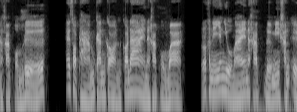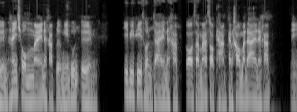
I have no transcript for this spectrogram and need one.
นะครับ ผมหรือให้สอบถามกันก่อนก็ได้นะครับ ผมว่ารถคันนี้ยังอยู่ไหมนะครับ หรือมีคันอื่นให้ชมไหมนะครับ หรือมีรุ่นอื่นที่พี่ๆสนใจนะครับ ก็สามารถสอบถามกันเข้ามาได้นะครับนี่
